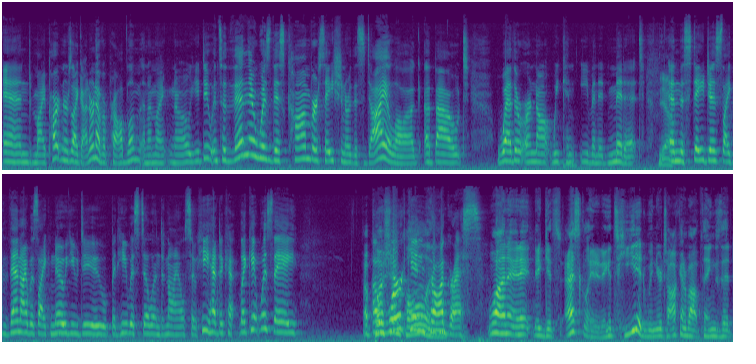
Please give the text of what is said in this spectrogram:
And my partner's like, I don't have a problem. And I'm like, no, you do. And so then there was this conversation or this dialogue about whether or not we can even admit it. Yeah. And the stages, like, then I was like, no, you do. But he was still in denial. So he had to, cut, like, it was a, a a work in and- progress. One, and, and it, it gets escalated. It gets heated when you're talking about things that,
